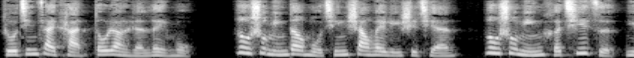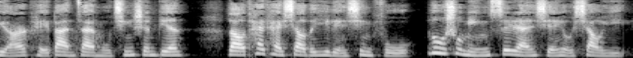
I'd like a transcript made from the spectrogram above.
如今再看都让人泪目。陆树铭的母亲尚未离世前，陆树铭和妻子、女儿陪伴在母亲身边，老太太笑得一脸幸福。陆树铭虽然鲜有笑意，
